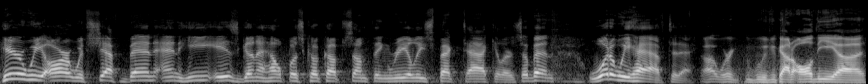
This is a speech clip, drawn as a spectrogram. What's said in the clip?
Here we are with Chef Ben, and he is going to help us cook up something really spectacular. So, Ben, what do we have today? Uh, we have got all the uh,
